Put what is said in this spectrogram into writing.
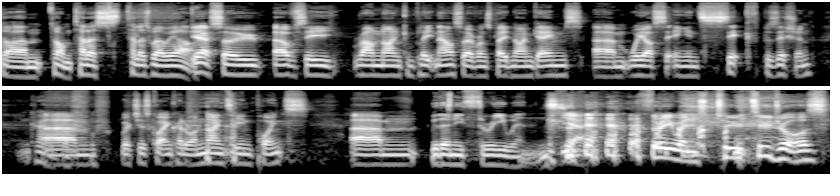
um, Tom, tell us tell us where we are. Yeah, so obviously round nine complete now, so everyone's played nine games. Um, we are sitting in sixth position, Incredible. um, which is quite incredible. 19 points. Um, with only three wins. yeah, three wins, two two draws,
